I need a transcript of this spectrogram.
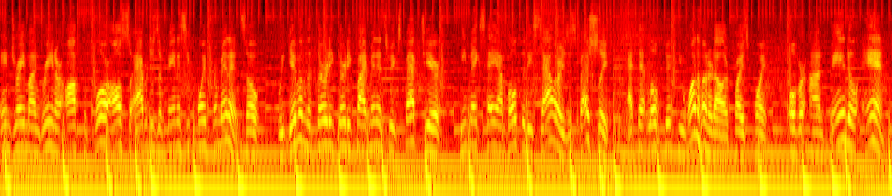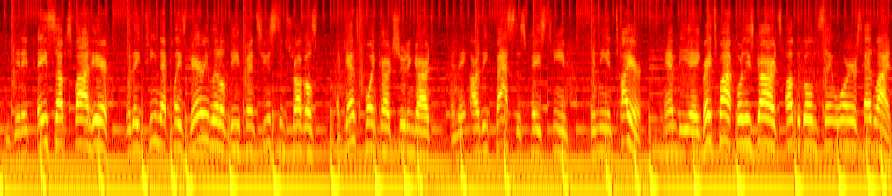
and Draymond Green are off the floor. Also averages a fantasy point per minute. So we give him the 30, 35 minutes we expect here. He makes hay on both of these salaries, especially at that low $5,100 price point over on FanDuel. And we get a pace up spot here with a team that plays very little defense. Houston struggles against point guard shooting guards, and they are the fastest paced team in the entire NBA. Great spot for these guards of the Golden State Warriors headline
